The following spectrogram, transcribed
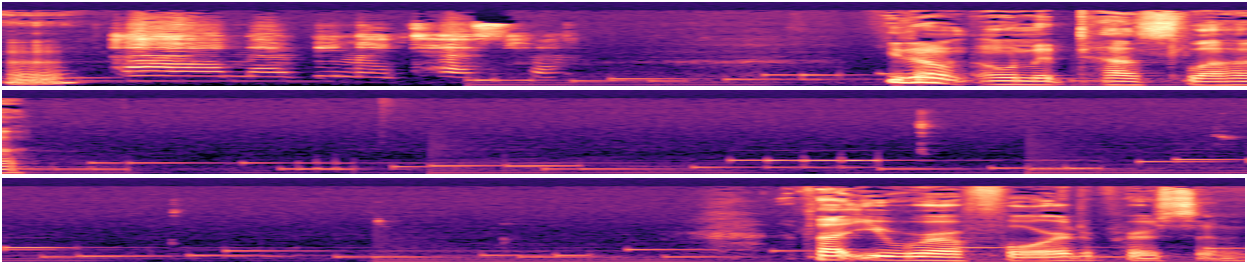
huh? Um, that'd be my Tesla. You don't own a Tesla. I thought you were a Ford person.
